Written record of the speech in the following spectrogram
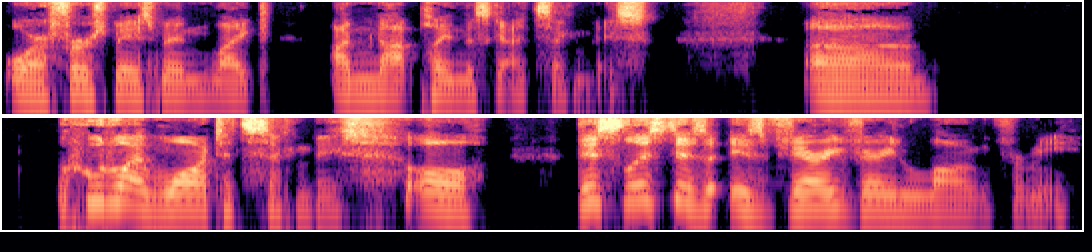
or a first baseman. Like, I'm not playing this guy at second base. Um, who do I want at second base? Oh, this list is is very very long for me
